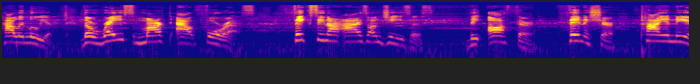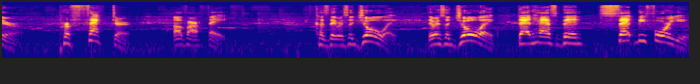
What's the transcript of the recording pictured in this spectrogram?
Hallelujah. The race marked out for us, fixing our eyes on Jesus, the author, finisher, pioneer, perfecter of our faith. Because there is a joy. There is a joy that has been set before you.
